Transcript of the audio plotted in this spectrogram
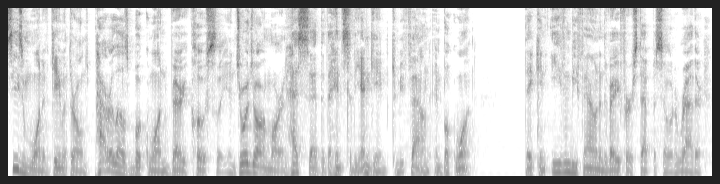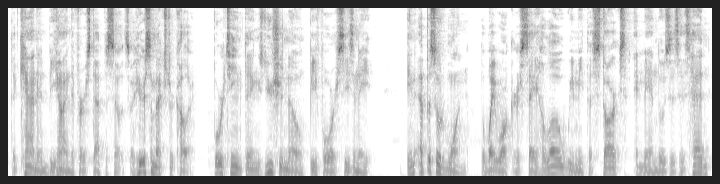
Season 1 of Game of Thrones parallels Book 1 very closely, and George R. R. Martin has said that the hints to the endgame can be found in Book 1. They can even be found in the very first episode, or rather, the canon behind the first episode. So here's some extra color 14 things you should know before Season 8. In Episode 1, the White Walkers say hello, we meet the Starks, a man loses his head,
